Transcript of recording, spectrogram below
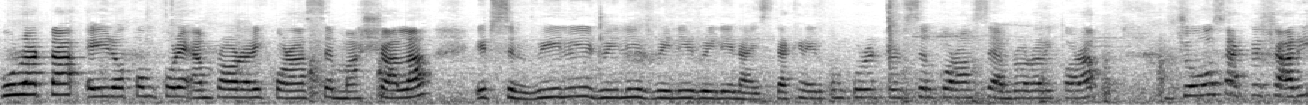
পুরাটা এইরকম করে এমব্রয়ডারি করা আছে মাশালা it's really really really really nice দেখেন, এরকম করে ট্রেসেল করা আছে এমব্রয়ডারি করা। জোস একটা শাড়ি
